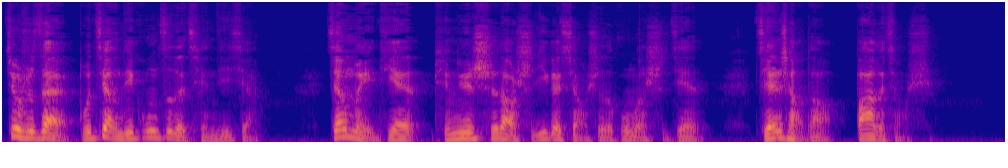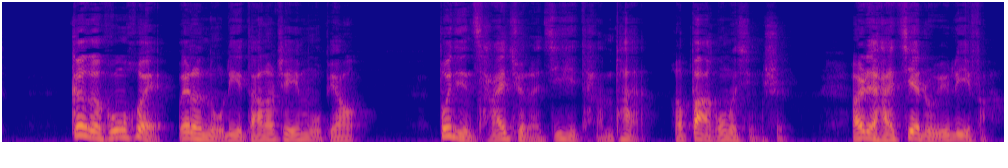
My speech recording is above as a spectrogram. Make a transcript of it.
就是在不降低工资的前提下，将每天平均十到十一个小时的工作时间减少到八个小时。各个工会为了努力达到这一目标，不仅采取了集体谈判和罢工的形式。而且还借助于立法，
